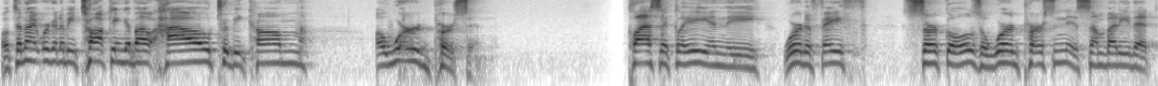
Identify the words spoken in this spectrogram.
Well tonight we're going to be talking about how to become a word person. Classically in the word of faith circles a word person is somebody that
